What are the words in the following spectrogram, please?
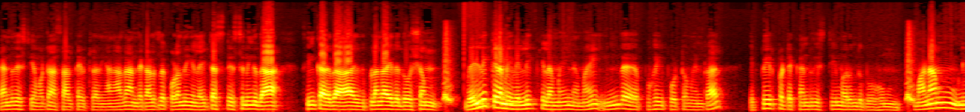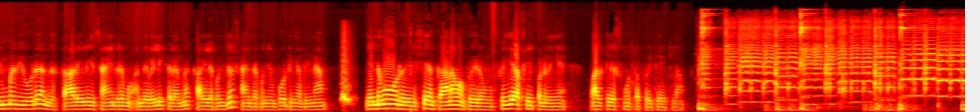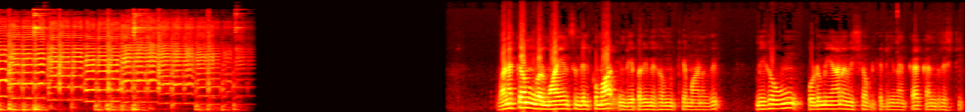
கந்திருஷ்டியை மட்டும் அசால்ட்டாக விட்டுறாதீங்க. அதனால தான் அந்த காலத்தில் குழந்தைங்க லைட்டாக சினுங்குதா? சிங்க் ஆகுதா இது புலங்காயுத தோஷம். வெள்ளிக்கிழமை வெள்ளிக்கிழமை நம்ம இந்த புகை போட்டோம் என்றால் எப்பேற்பட்ட கந்திருஷ்டி மருந்து போகும்? மனம் நிம்மதியோடு அந்த காலையிலையும் சாயந்தரமும் அந்த வெள்ளிக்கிழமை காலையில் கொஞ்சம் சாயந்தரம் கொஞ்சம் போட்டிங்க அப்படின்னா என்னமோ ஒரு விஷயம் காணாமல் போயிடும் ஃப்ரீயாக ஃபீல் பண்ணுவீங்க. வாழ்க்கையில் ஸ்மூத்தாக போயிட்டே இருக்கலாம். வணக்கம் உங்கள் மாயன் செந்தில்குமார். இன்றைய பதிவு மிகவும் முக்கியமானது. மிகவும் கொடுமையான விஷயம் அப்படின்னு கேட்டிங்கனாக்கா கந்திருஷ்டி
